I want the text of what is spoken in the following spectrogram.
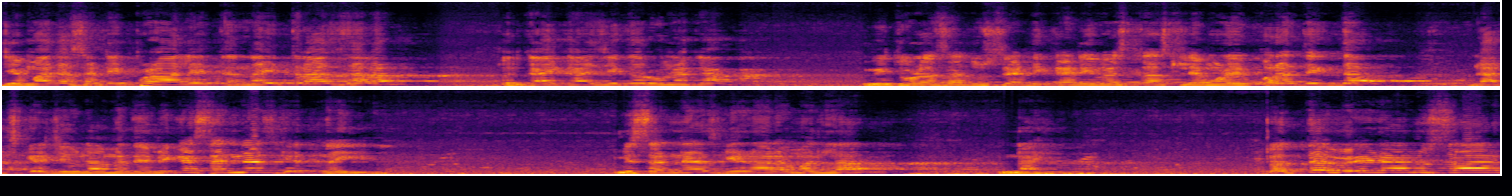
जे माझ्यासाठी पळाले त्यांनाही त्रास झाला. पण काय काळजी करू नका. मी थोडासा दुसऱ्या ठिकाणी व्यस्त असल्यामुळे परत एकदा राजकीय जीवनामध्ये मी काय संन्यास घेत नाही. मी संन्यास घेणारा मधला नाही. फक्त वेळेनुसार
